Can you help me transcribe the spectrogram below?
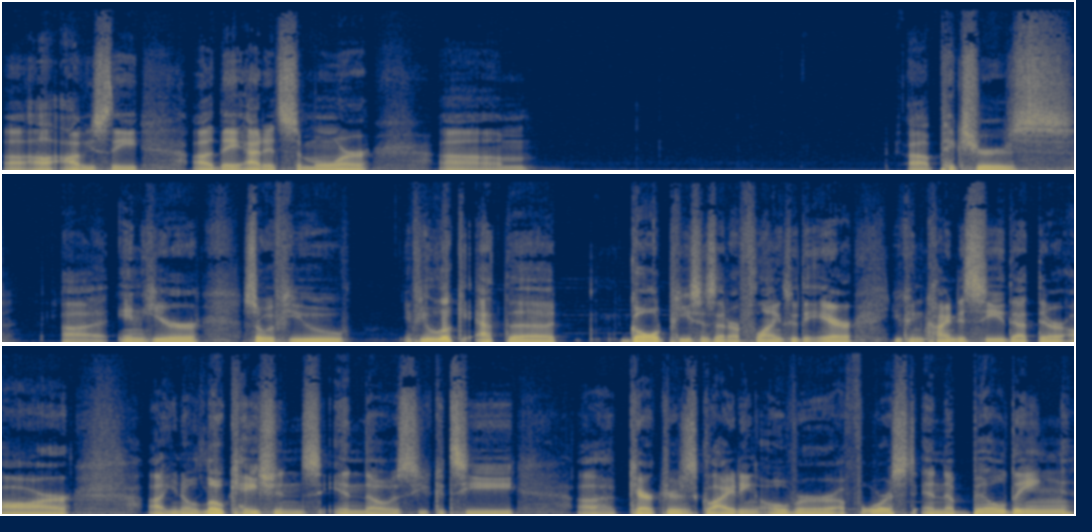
Uh, obviously, uh, they added some more um, uh, pictures uh, in here. So if you if you look at the gold pieces that are flying through the air, you can kind of see that there are uh, you know locations in those. You could see uh, characters gliding over a forest and a building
